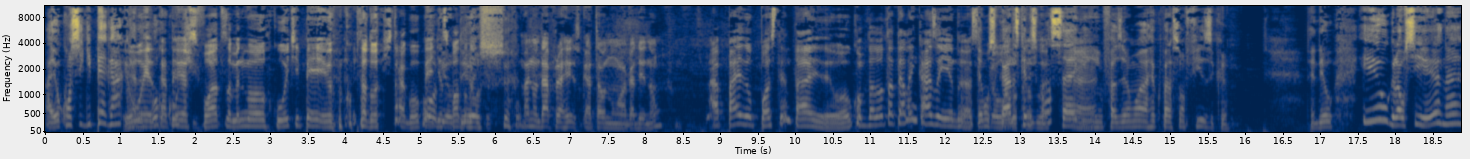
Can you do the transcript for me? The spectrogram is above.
Aí eu consegui pegar, cara. Eu resgatei as fotos também no meu Orkut e o computador estragou, perdi oh, as fotos. Deus. Mas não dá pra resgatar num HD, não? Rapaz, eu posso tentar. O computador tá até lá em casa ainda. Tem uns caras que eles conseguem é. fazer uma recuperação física entendeu? E o Glaucier, né,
